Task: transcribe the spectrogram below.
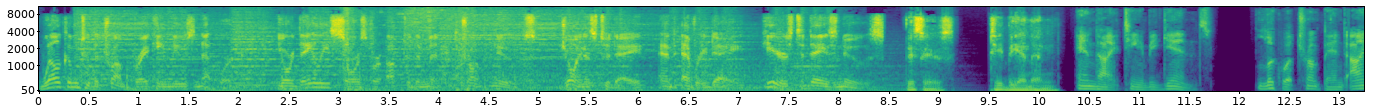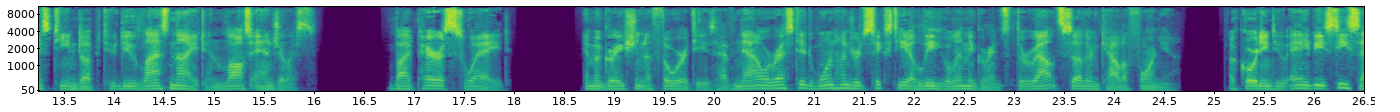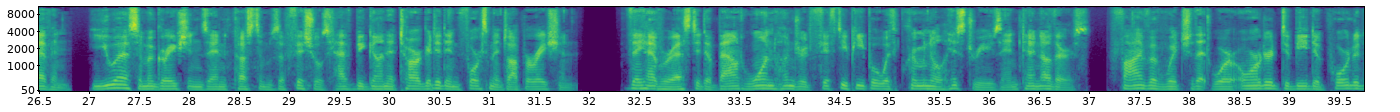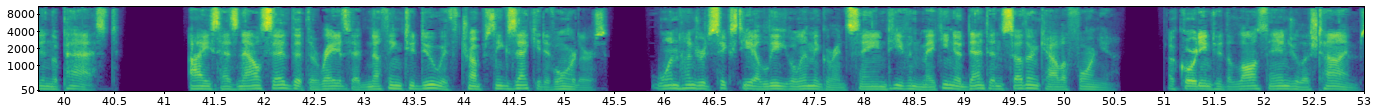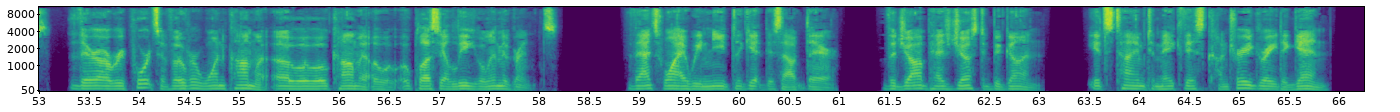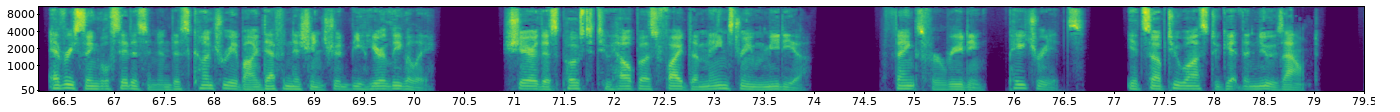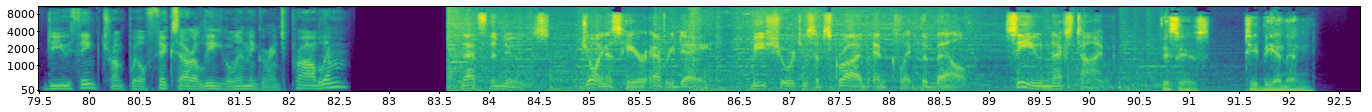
Welcome to the Trump Breaking News Network, your daily source for up-to-the-minute Trump news. Join us today and every day. Here's today's news. This is TBNN. And IT begins. Look what Trump and ICE teamed up to do last night in Los Angeles. By Paris Wade. Immigration authorities have now arrested 160 illegal immigrants throughout Southern California. According to ABC 7, U.S. immigrations and customs officials have begun a targeted enforcement operation. They have arrested about 150 people with criminal histories and 10 others, five of which that were ordered to be deported in the past. ICE has now said that the raids had nothing to do with Trump's executive orders. 160 illegal immigrants ain't even making a dent in Southern California. According to the Los Angeles Times, there are reports of over 1,000,000 plus illegal immigrants. That's why we need to get this out there. The job has just begun. It's time to make this country great again. Every single citizen in this country by definition should be here legally. Share this post to help us fight the mainstream media. Thanks for reading, Patriots. It's up to us to get the news out. Do you think Trump will fix our illegal immigrant problem? That's the news. Join us here every day. Be sure to subscribe and click the bell. See you next time. This is TBNN.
